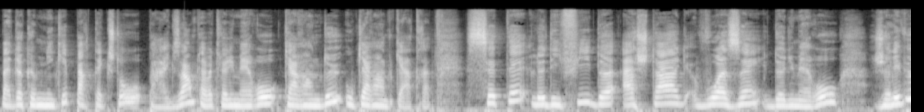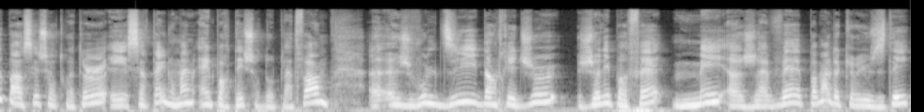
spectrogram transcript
ben de communiquer par texto, par exemple, avec le numéro 42 ou 44. C'était le défi de hashtag voisin de numéro. Je l'ai vu passer sur Twitter et certains l'ont même importé sur d'autres plateformes. Euh, je vous le dis d'entrée de jeu, je l'ai pas fait, mais euh, j'avais pas mal de curiosité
